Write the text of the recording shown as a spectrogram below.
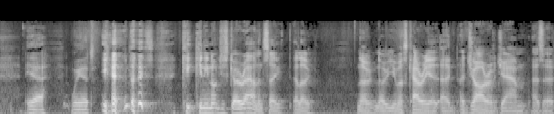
yeah, weird. Yeah, can, can you not just go around and say hello? No, no, you must carry a, a, a jar of jam as a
